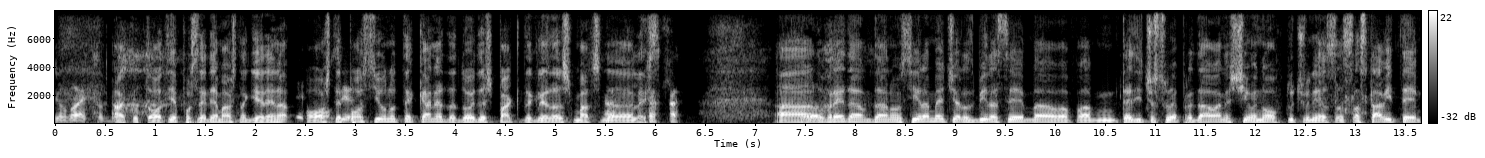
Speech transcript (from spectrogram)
Юнайтед. Ако то ти е последния мач на Герена, е, още е. по-силно те каня да дойдеш пак да гледаш мач на Лески. А, добре, да, да анонсираме, че разбира се, в, в тези часове предаване ще има ново включвания с съставите.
